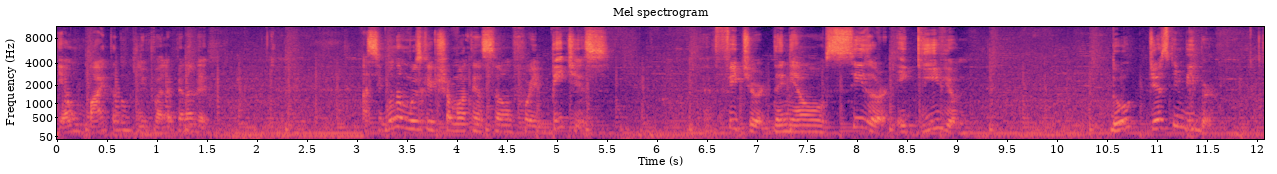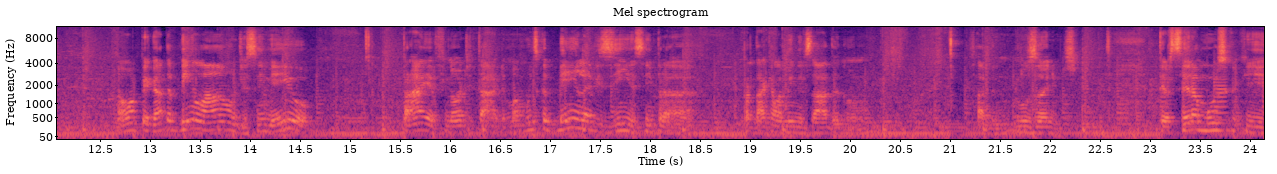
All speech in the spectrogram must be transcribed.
e é um baita de um clipe, vale a pena ver. A segunda música que chamou a atenção foi Peaches, feature Daniel Caesar e Giveon, do Justin Bieber. É uma pegada bem lounge, assim, meio praia, final de tarde. Uma música bem levezinha, assim, pra, pra dar aquela amenizada no, sabe, nos ânimos. Terceira música que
